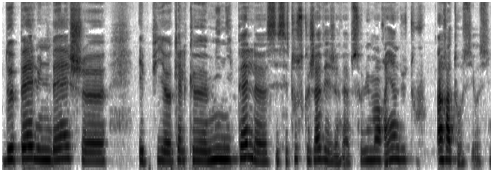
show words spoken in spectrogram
deux pelles, une bêche euh, et puis euh, quelques mini pelles, c'est tout ce que j'avais, j'avais absolument rien du tout. Un râteau aussi aussi.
